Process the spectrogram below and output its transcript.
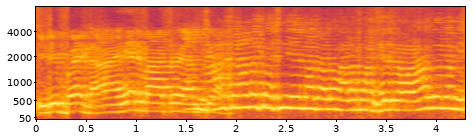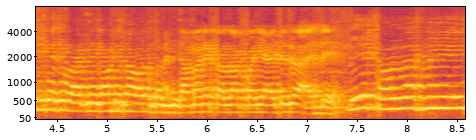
દિલીપભાઈ ના હે ને તો એમ છે. ના ચાલે કશું એ ના ચાલે મારા પાંચસો રૂપિયા વાળા ને બીજી કશી વાત નહીં કામ વાળા તમને કલાક પછી આવી જજો આજે એક કલાક નહીં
